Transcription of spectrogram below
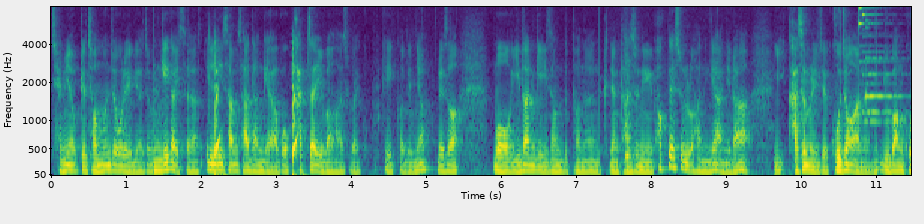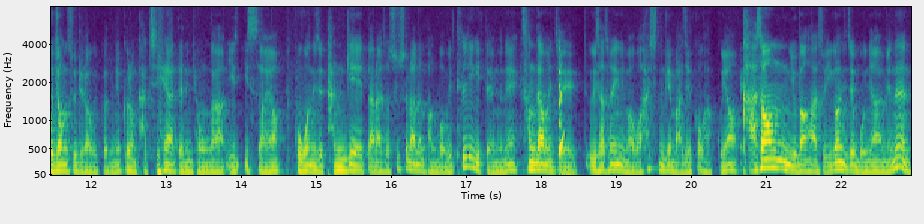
재미없게 전문적으로 얘기하자면 단계가 있어요. 1, 2, 3, 4단계하고 가짜 유방 하수가 있고 그렇게 있거든요. 그래서 뭐 2단계 이상부터는 그냥 단순히 확대술로 하는 게 아니라 이 가슴을 이제 고정하는 유방 고정술이라고 있거든요. 그런 같이 해야 되는 경우가 이- 있어요. 그거는 이제 단계에 따라서 수술하는 방법이 틀리기 때문에 상담은 이제 의사 선생님하고 하시는 게 맞을 것 같고요. 가성 유방 하수 이건 이제 뭐냐 하면은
